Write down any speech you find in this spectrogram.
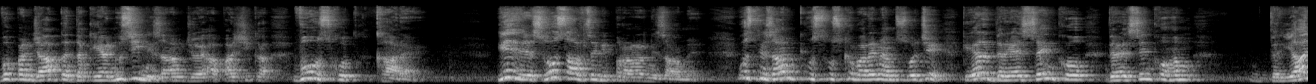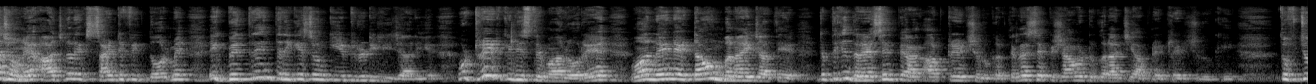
وہ پنجاب کا دقیانوسی نظام جو ہے آپاشی کا وہ اس کو کھا رہا ہے۔ یہ سو سال سے بھی پرانا نظام ہے۔ اس نظام اس, اس کے بارے میں ہم سوچیں کہ یار دریائے سندھ کو دریائے سندھ کو ہم دریا جو ہیں آج کل ایک سائنٹیفک دور میں ایک بہترین طریقے سے ان کی یوٹیلیٹی لی جا رہی ہے۔ وہ ٹریڈ کے لیے استعمال ہو رہے ہیں۔ وہاں نئے نئے ٹاؤن بنائی جاتے ہیں۔ جب دیکھیں دریاسن پہ آپ ٹریڈ شروع کرتے ہیں جیسے پشاور ٹو کراچی آپ نے ٹریڈ شروع کی۔ تو جو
